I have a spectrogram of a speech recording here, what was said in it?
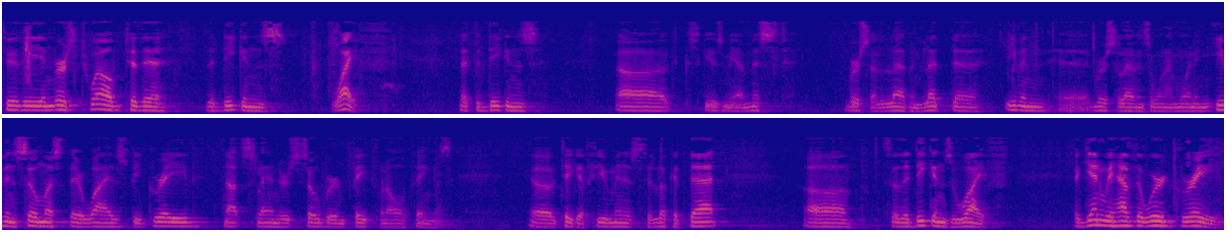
to the in verse 12 to the the deacon's wife let the deacons, uh, excuse me, I missed verse 11. Let the, even, uh, verse 11 is the one I'm wanting. Even so must their wives be grave, not slanderous, sober, and faithful in all things. Uh, take a few minutes to look at that. Uh, so the deacon's wife. Again, we have the word grave,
